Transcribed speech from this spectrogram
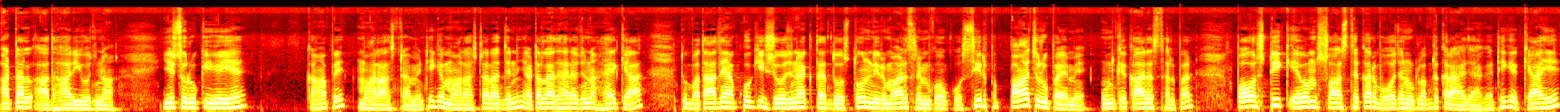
अटल आधार योजना, ये शुरू की गई है कहाँ पे? महाराष्ट्र में। ठीक है, महाराष्ट्र राज्य ने अटल आधार योजना है क्या? तो बता दें आपको कि इस योजना के तहत दोस्तों, निर्माण श्रमिकों को सिर्फ़ पाँच रुपये में उनके कार्यस्थल पर पौष्टिक एवं स्वास्थ्यकर भोजन उपलब्ध कराया जाएगा। ठीक है, क्या ये?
